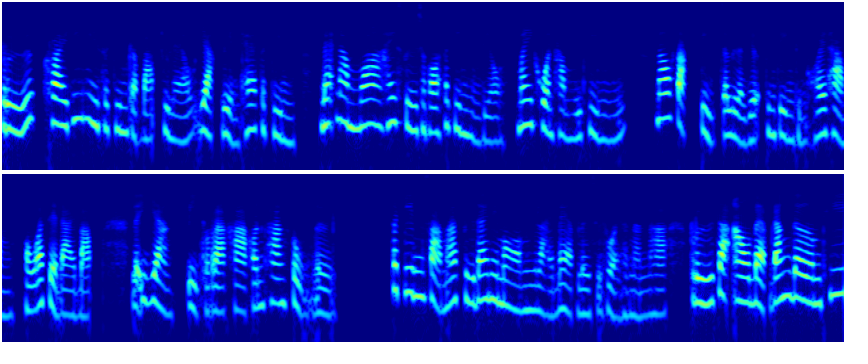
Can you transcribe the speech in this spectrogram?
หรือใครที่มีสกินกับบัฟอยู่แล้ว อยากเปลี่ยนแค่สกิน แนะนำว่าให้ซื้อเฉพาะสกินอย่างเดียว ไม่ควรทำวิธีนี้ นอกจากปีกจะเหลือเยอะจริงๆ ถึงค่อยทำเพราะว่าเสียดายบัฟและอีกอย่างปีกราคาค่อนข้างสูงเลย สกินสามารถซื้อได้ในมอมีหลายแบบเลยสวยๆทั้งนั้นนะคะ หรือจะเอาแบบดั้งเดิมที่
